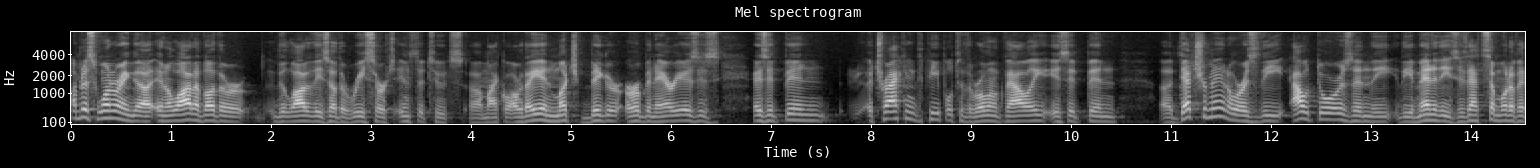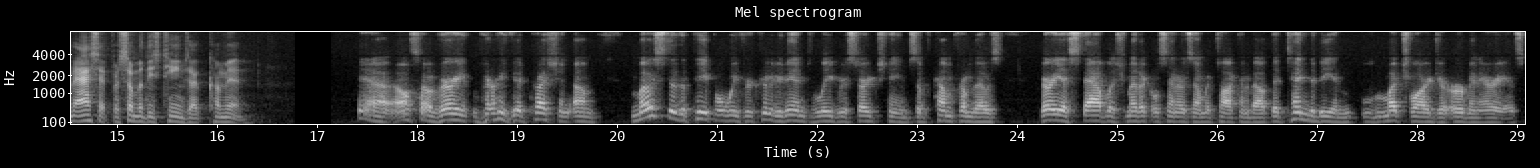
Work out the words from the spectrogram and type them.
I'm just wondering, uh, in a lot of other, a lot of these other research institutes, uh, Michael, are they in much bigger urban areas? Is has it been attracting the people to the Roanoke Valley? Is it been a detriment, or is the outdoors and the the amenities is that somewhat of an asset for some of these teams that come in? Yeah, also a very very good question. Um, most of the people we've recruited in to lead research teams have come from those very established medical centers I'm talking about that tend to be in much larger urban areas.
